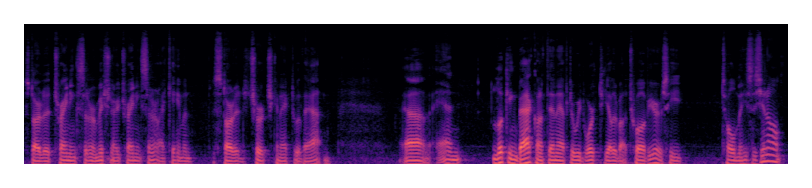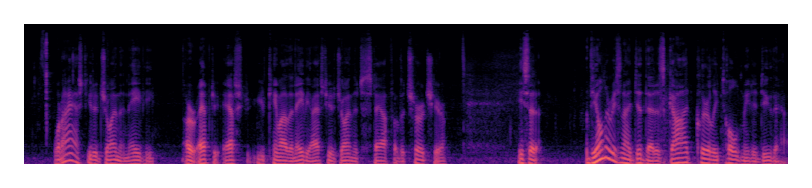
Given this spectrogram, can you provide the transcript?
started a training center, a missionary training center, and I came and started a church connect with that. And, uh, and looking back on it then, after we'd worked together about 12 years, he told me, he says, you know, when I asked you to join the Navy, or after asked you came out of the Navy, I asked you to join the staff of the church here. He said, the only reason I did that is God clearly told me to do that.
